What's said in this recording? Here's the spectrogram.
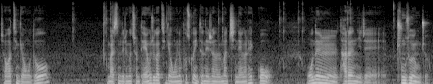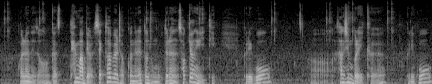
저 같은 경우도 말씀드린 것처럼 대형주 같은 경우에는 포스코 인터내셔널만 진행을 했고 오늘 다른 이제 중소형주 관련해서 그러니까 테마별, 섹터별 접근을 했던 종목들은 석경 AT 그리고 어, 상신 브레이크 그리고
